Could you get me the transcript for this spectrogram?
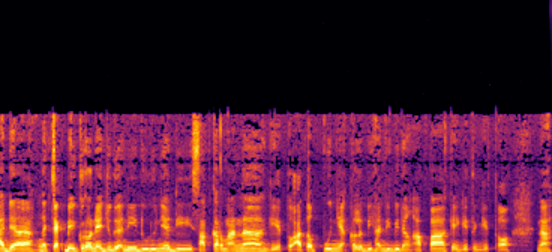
ada ngecek backgroundnya juga nih dulunya di satker mana gitu atau punya kelebihan di bidang apa kayak gitu-gitu. Nah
